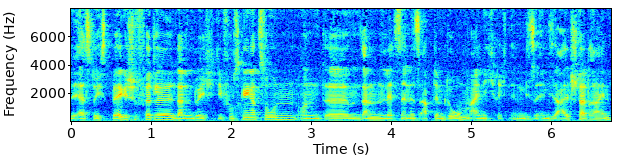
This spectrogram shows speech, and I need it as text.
erst durchs belgische Viertel, dann durch die Fußgängerzonen und ähm, dann letzten Endes ab dem Dom eigentlich in diese, in diese Altstadt rein.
